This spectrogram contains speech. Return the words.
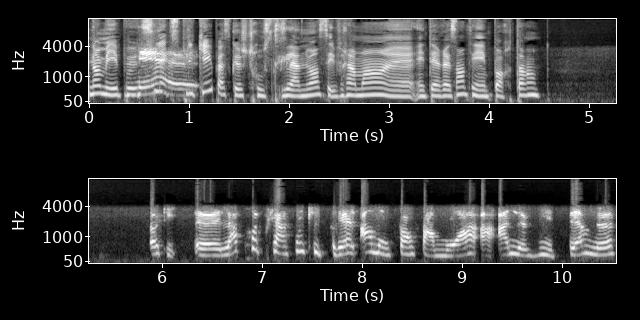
Non, mais peux-tu euh, l'expliquer? Parce que je trouve que la nuance est vraiment intéressante et importante. OK. Euh, L'appropriation culturelle, à mon sens, à moi, à Anne Levy Etienne,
